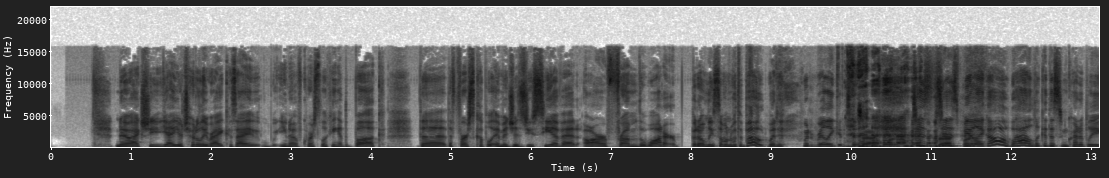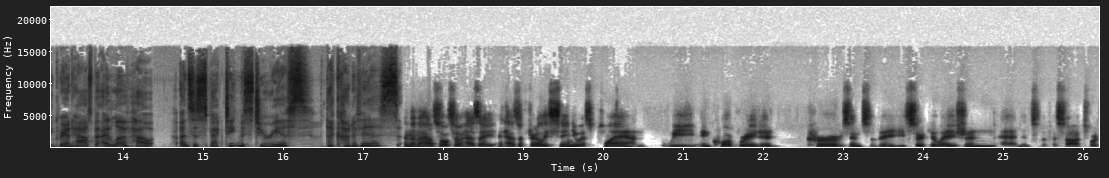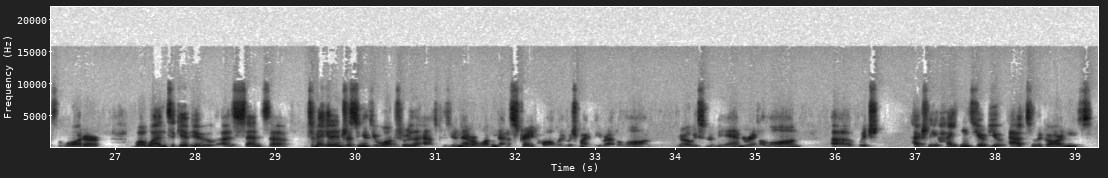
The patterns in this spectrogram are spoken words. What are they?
No, actually, yeah, you're totally right. Because I, you know, of course, looking at the book, the the first couple images you see of it are from the water, but only someone with a boat would would really get to exactly. just, exactly. just be like, oh wow, look at this incredibly grand house. But I love how unsuspecting, mysterious that kind of is. And then the house also has a it has a fairly sinuous plan. We incorporated curves into the circulation and into the facade towards the water. Well, one to give you a sense of to make it interesting as you walk through the house because you're never walking down a straight hallway, which might be rather long. You're always sort of meandering along, uh, which actually heightens your view out to the gardens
